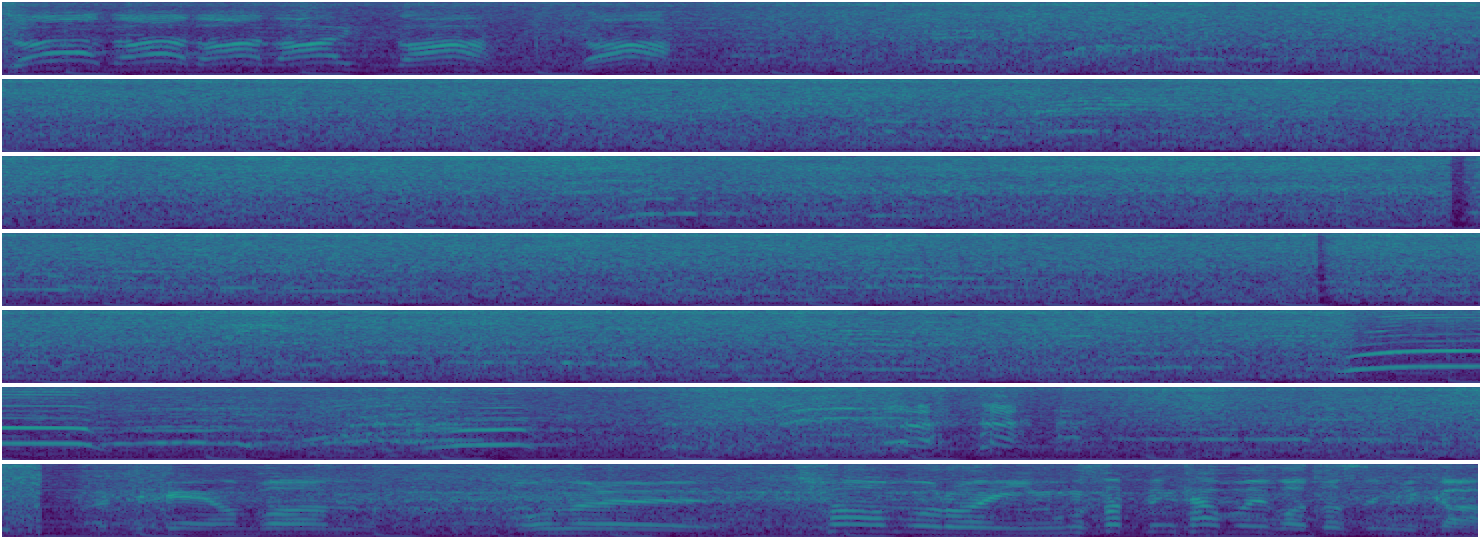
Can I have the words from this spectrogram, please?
나, 나, 나, 나, 나, 나. 어떻게 한번 오늘 처음으로 인공 서핑 타보니까 어떻습니까?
